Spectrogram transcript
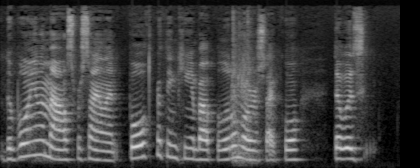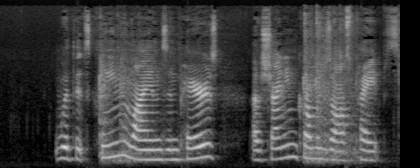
The boy and the mouse were silent. Both were thinking about the little motorcycle that was with its clean lines and pairs of shining chrome exhaust pipes.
